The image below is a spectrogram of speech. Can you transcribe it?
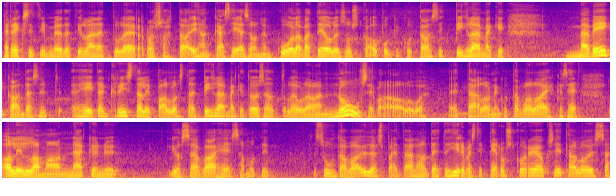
Brexitin myötä tilanne tulee rosahtaa ihan käsiä se on sen kuoleva teollisuuskaupunki, kun taas sitten Pihlajamäki Mä veikkaan tässä nyt, heitän kristallipallosta, että Pihlajamäki toisaalta tulee olemaan nouseva alue. Että täällä on niin kuin, tavallaan ehkä se alilama on näkynyt jossain vaiheessa, mutta nyt suuntaan vaan ylöspäin. Täällä on tehty hirveästi peruskorjauksia taloissa.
